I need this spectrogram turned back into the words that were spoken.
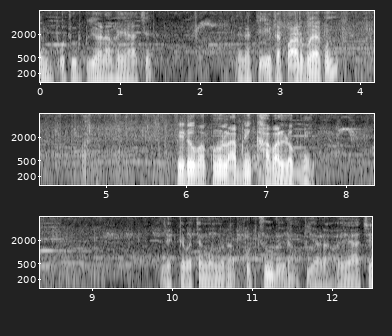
এম প্রচুর পেয়ারা হয়ে আছে। দেখাচ্ছি, এটা পারব এখন। পেরেও বা কোনো লাভ নেই, খাবার লোক নেই। দেখতে পাচ্ছেন বন্ধুরা, প্রচুর এরকম পেয়ারা হয়ে আছে।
